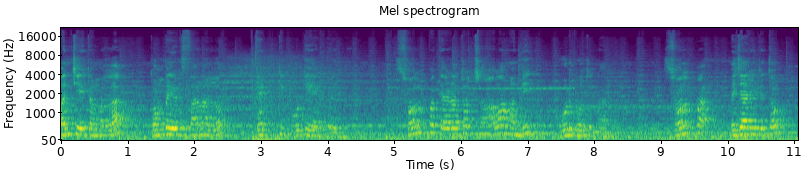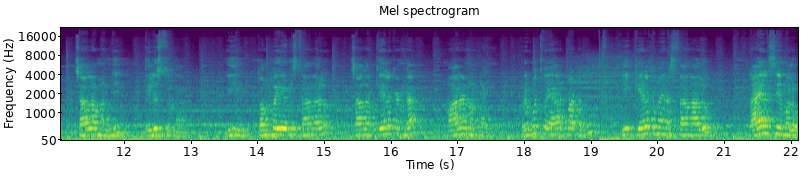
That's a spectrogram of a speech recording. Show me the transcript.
పనిచేయటం వల్ల తొంభై ఏడు స్థానాల్లో గట్టి పోటీ ఏర్పడింది. స్వల్ప తేడాతో చాలామంది ఓడిపోతున్నారు. స్వల్ప మెజారిటీతో చాలామంది గెలుస్తున్నారు. ఈ తొంభై ఏడు స్థానాలు చాలా కీలకంగా మారనున్నాయి. ప్రభుత్వ ఏర్పాటుకు ఈ కీలకమైన స్థానాలు రాయలసీమలో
